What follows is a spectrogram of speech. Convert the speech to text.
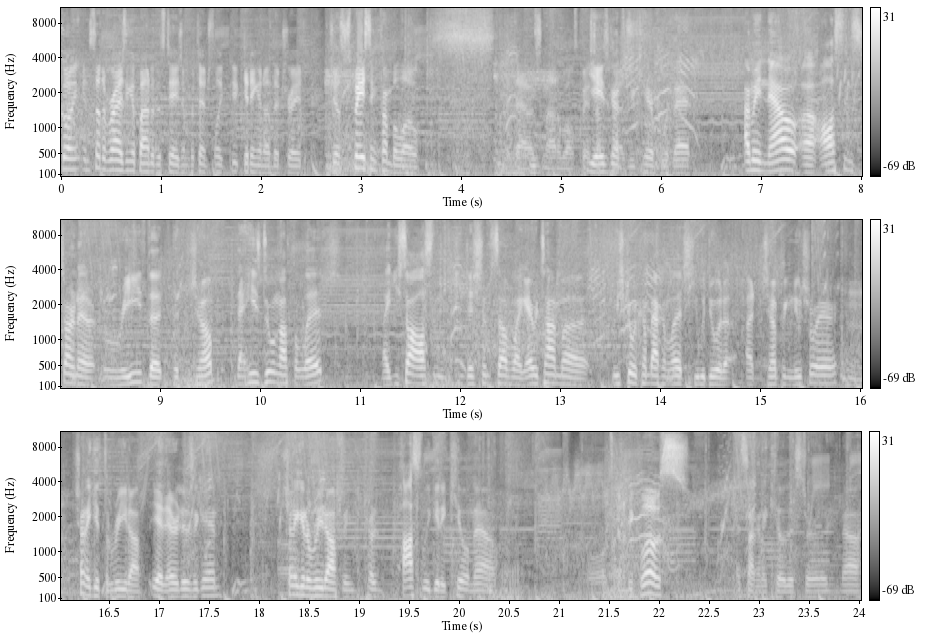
going instead of rising up onto the stage and potentially getting another trade, just spacing from below. That was not a well spaced. Yeah, he's going to have to be careful with that. I mean, now uh, Awestin's starting to read the, the jump that he's doing off the ledge. Like, you saw Awestin condition himself. Like, every time uh, Mishka would come back on ledge, he would do a, a jumping neutral air. Hmm. Trying to get the read off. Yeah, there it is again. Trying to get a read off and to possibly get a kill now. Well, it's going to be close. That's not going to kill this early. Nah.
